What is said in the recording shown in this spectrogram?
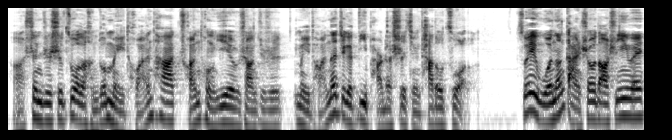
啊、甚至是做了很多美团它传统业务上就是美团的这个地盘的事情，它都做了。所以我能感受到，是因为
